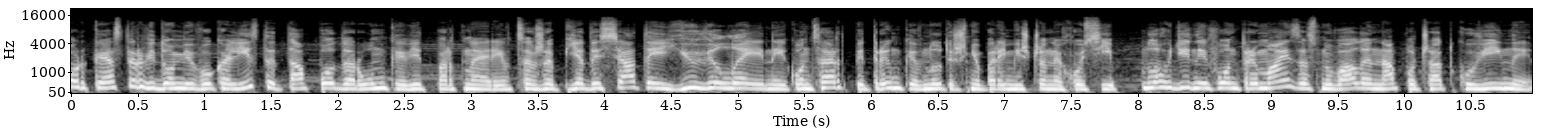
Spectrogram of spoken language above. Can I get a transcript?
Оркестр, відомі вокалісти та подарунки від партнерів. Це вже 50-й ювілейний концерт підтримки внутрішньопереміщених осіб. Благодійний фонд Тримай заснували на початку війни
